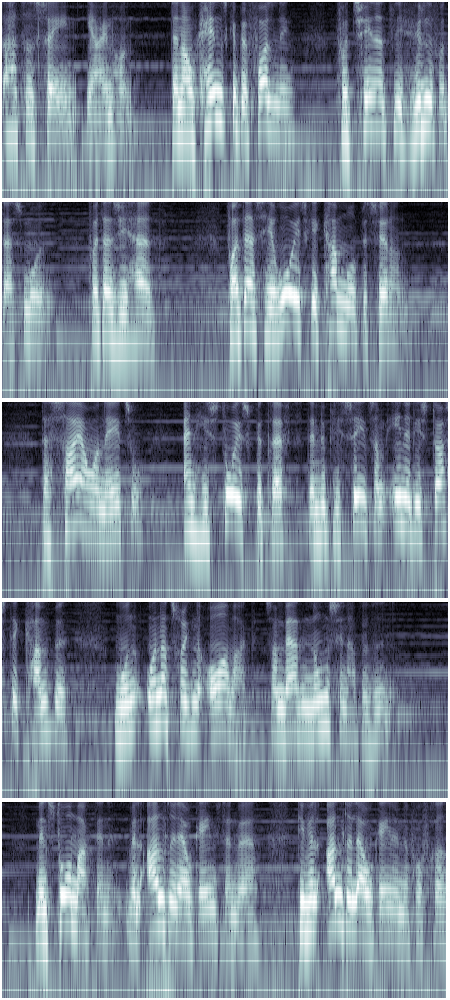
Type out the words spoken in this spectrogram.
der har taget sagen i egen hånd. Den afghanske befolkning fortjener at blive hyldet for deres mod, for deres jihad, for deres heroiske kamp mod besætteren. Der sejr over NATO er en historisk bedrift. Den vil blive set som en af de største kampe mod en undertrykkende overmagt, som verden nogensinde har bevidnet. Men stormagterne vil aldrig lade Afghanistan være. De vil aldrig lade afghanerne få fred.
